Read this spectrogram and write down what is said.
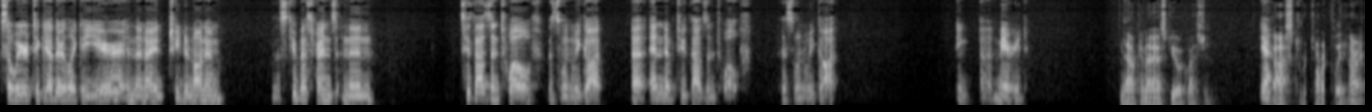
so we were together like a year, and then I cheated on him his two best friends, and then 2012 is when we got. Uh, end of 2012 is when we got in- uh, married. Now, can I ask you a question? Yeah. You asked rhetorically. All right.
